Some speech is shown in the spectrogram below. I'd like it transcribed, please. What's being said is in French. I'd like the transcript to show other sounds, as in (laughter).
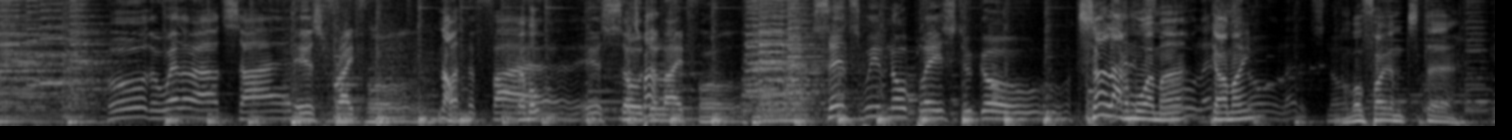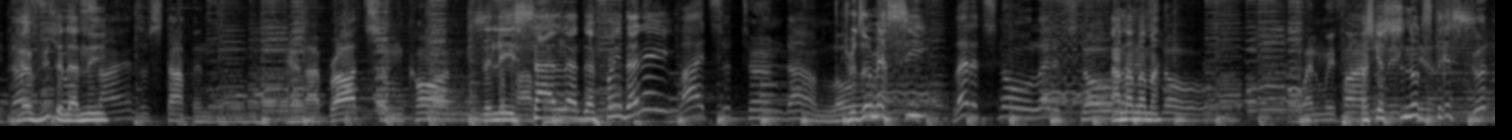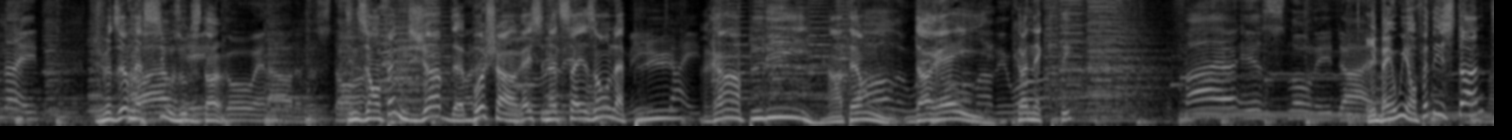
Oh, the weather outside is frightful. No, But the fire beau. is so delightful. Since we've no place to go. Sans larmoiement, quand même, on va vous faire une petite euh, revue de l'année. C'est les salles de fin d'année. Je veux dire merci Let it snow, let it snow. À ma maman. Parce que c'est une auditrice. Je veux dire merci aux auditeurs qui nous ont fait une job de bouche à oreille. C'est notre saison la plus remplie en termes d'oreilles connectées. Eh bien oui, on fait des stunts,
